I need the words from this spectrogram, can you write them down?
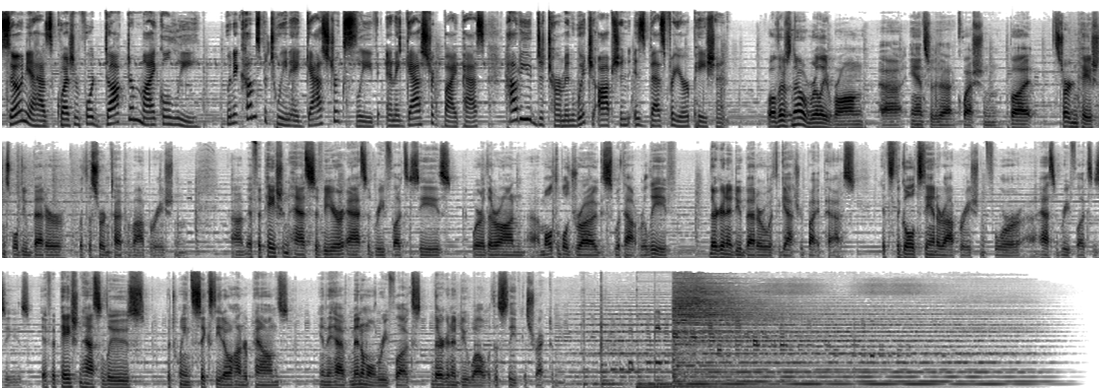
Sonia has a question for Dr. Michael Lee. When it comes between a gastric sleeve and a gastric bypass, how do you determine which option is best for your patient? Well, there's no really wrong uh, answer to that question, but certain patients will do better with a certain type of operation. Um, if a patient has severe acid reflux disease where they're on uh, multiple drugs without relief, they're going to do better with the gastric bypass. It's the gold standard operation for uh, acid reflux disease. If a patient has to lose between 60 to 100 pounds and they have minimal reflux, they're going to do well with a sleeve gastrectomy.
